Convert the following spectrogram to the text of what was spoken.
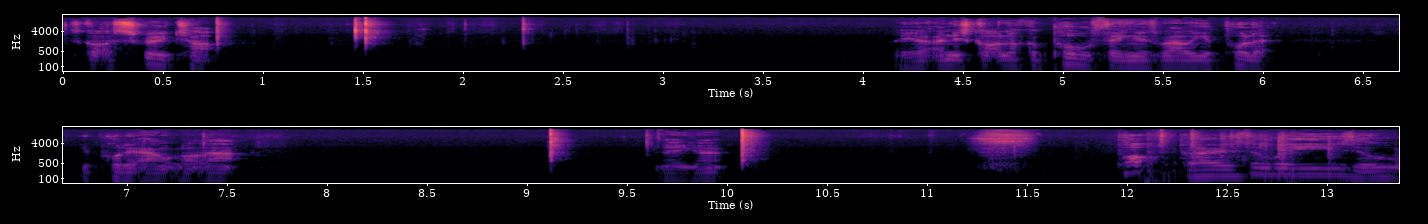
It's got a screw top. Yeah, and it's got like a pull thing as well. You pull it, you pull it out like that. There you go. Pop goes the weasel.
